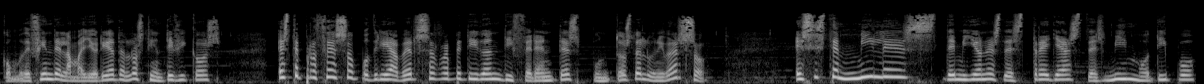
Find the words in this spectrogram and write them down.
como defiende la mayoría de los científicos, este proceso podría haberse repetido en diferentes puntos del universo. Existen miles de millones de estrellas del mismo tipo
